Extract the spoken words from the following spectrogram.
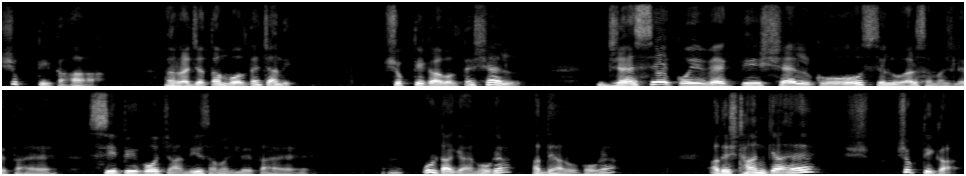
शुक्ति का रजतम बोलते हैं चांदी शुक्ति का बोलते हैं शैल। जैसे कोई व्यक्ति शैल को सिल्वर समझ लेता है, सीपी को चांदी समझ लेता है, उल्टा ज्ञान हो गया, अध्यारोप हो गया। अधिष्ठान क्या है? शुक्ति का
